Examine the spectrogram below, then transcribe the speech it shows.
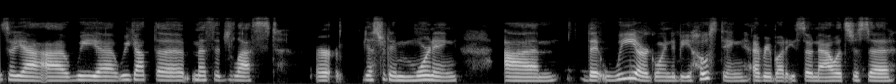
so yeah, uh, we uh, we got the message last or yesterday morning um, that we are going to be hosting everybody. So now it's just a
